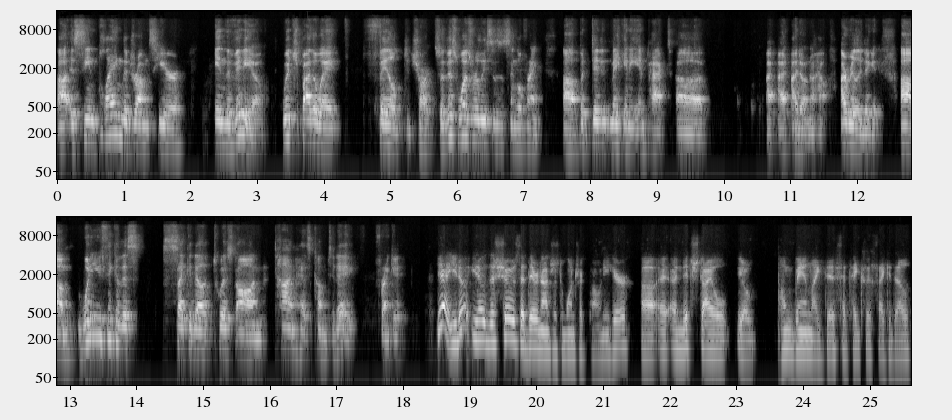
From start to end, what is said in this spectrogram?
uh, is seen playing the drums here in the video, which, by the way, failed to chart. So this was released as a single, Frank, uh, but didn't make any impact. I, I, I, don't know how. I really dig it. Um, what do you think of this psychedelic twist on time has come today, Frankie. Yeah, you know, you know, this shows that they're not just a one-trick pony here. Uh, a, a, niche style, you know, punk band like this that takes a psychedelic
